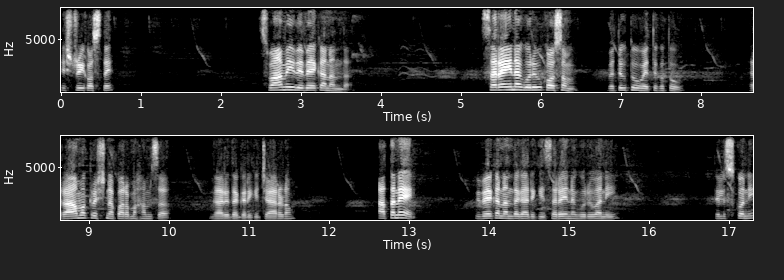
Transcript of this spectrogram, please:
హిస్టరీకి వస్తే స్వామి వివేకానంద సరైన గురువు కోసం వెతుకుతూ వెతుకుతూ రామకృష్ణ పరమహంస గారి దగ్గరికి చేరడం. అతనే వివేకానంద గారికి సరైన గురువు అని తెలుసుకొని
